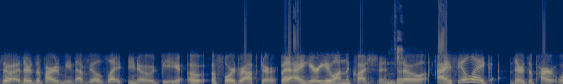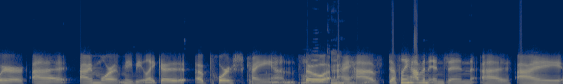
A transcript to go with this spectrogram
so there's a part of me that feels like, you know, it would be a, a Ford Raptor. But I hear you on the question. Okay. So I feel like there's a part where uh, I'm more maybe like a, a Porsche Cayenne. So oh, okay. I have definitely have an engine. Uh, I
